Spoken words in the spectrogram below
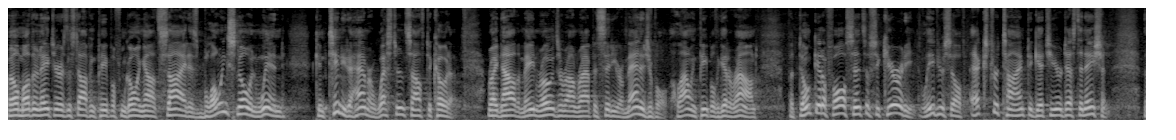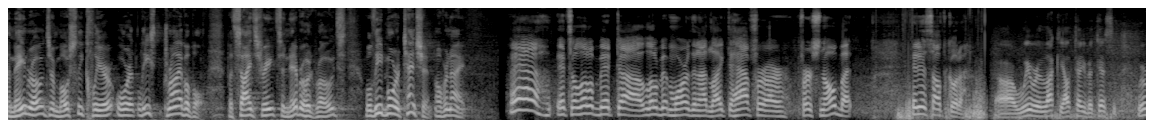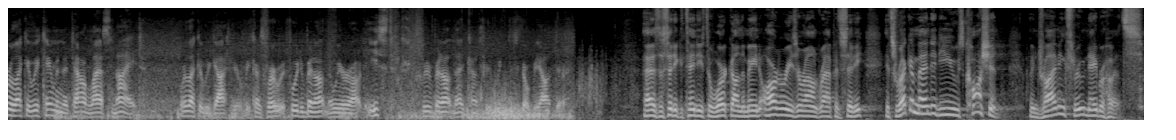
Well, Mother Nature isn't stopping people from going outside as blowing snow and wind continue to hammer western South Dakota. Right now, the main roads around Rapid City are manageable, allowing people to get around. But don't get a false sense of security. Leave yourself extra time to get to your destination. The main roads are mostly clear or at least drivable, but side streets and neighborhood roads will need more attention overnight. Yeah, it's a little bit, uh, a little bit more than I'd like to have for our first snow, but it is South Dakota. Uh, we were lucky, I'll tell you about this. We were lucky we came into town last night. We're lucky we got here because if we'd have been out and we were out east, if we'd have been out in that country, we'd still be out there. As the city continues to work on the main arteries around Rapid City, it's recommended you use caution when driving through neighborhoods.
